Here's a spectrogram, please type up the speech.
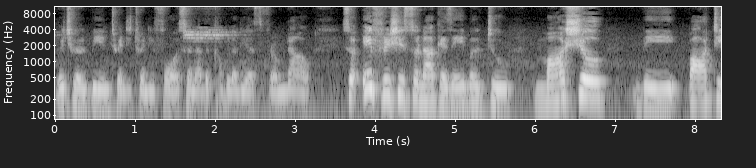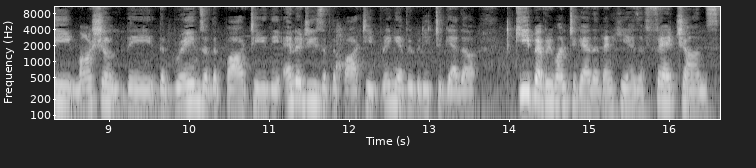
which will be in 2024, so another couple of years from now. So if Rishi Sunak is able to marshal the party, marshal the, the brains of the party, the energies of the party, bring everybody together, keep everyone together, then he has a fair chance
